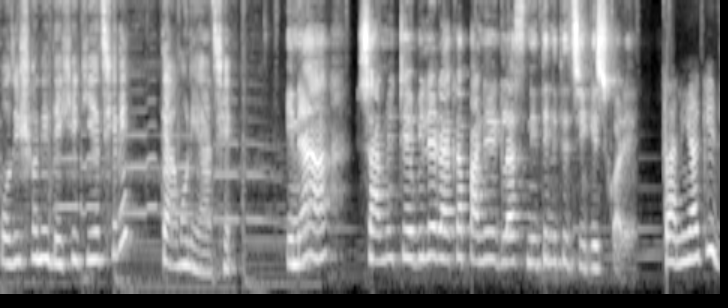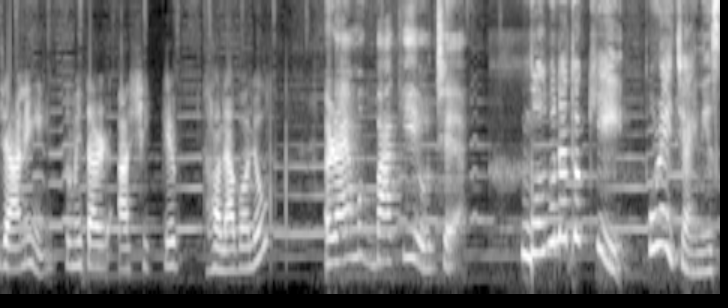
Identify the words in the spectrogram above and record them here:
পজিশনে দেখে গিয়েছিলে তেমনই আছে। ইনা সামনে টেবিলে রাখা পানির গ্লাস নিতে নিতে জিজ্ঞেস করে। সানিয়া কি জানে? তুমি তার আশিককে ধলা বলো। রায়া মুখ বাকিয়ে ওঠে। বলব না তো কি? পুরাই চাইনিজ।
